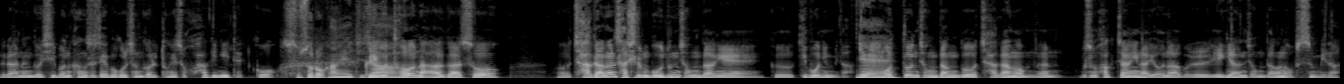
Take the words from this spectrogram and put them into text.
라는 것이 이번 강서 재보궐 선거를 통해서 확인이 됐고 스스로 강해지자 그리고 더 나아가서 어, 자강은 사실은 모든 정당의 그 기본입니다. 예. 어떤 정당도 자강 없는 무슨 확장이나 연합을 얘기하는 음. 정당은 없습니다.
